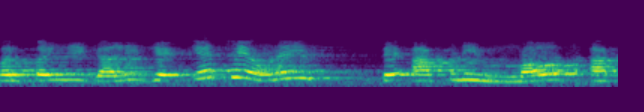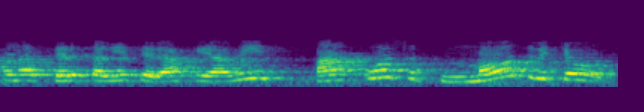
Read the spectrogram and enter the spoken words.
ਪਰ ਪਹਿਲੀ ਗੱਲ ਜੇ ਇੱਥੇ ਹੋਣਾ ਹੀ ਤੇ ਆਪਣੀ ਮੌਤ ਆਪਣਾ ਸਿਰ ਤਲੀ ਤੇ ਰੱਖ ਕੇ ਆਵੀਂ, ਹਾਂ, ਉਸ ਮੌਤ ਵਿੱਚੋਂ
